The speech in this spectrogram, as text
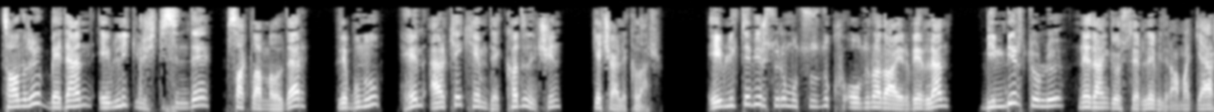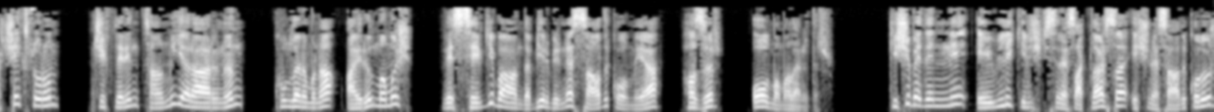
Tanrı beden evlilik ilişkisinde saklanmalı der ve bunu hem erkek hem de kadın için geçerli kılar. Evlilikte bir sürü mutsuzluk olduğuna dair verilen binbir türlü neden gösterilebilir ama gerçek sorun çiftlerin Tanrı yararının kullanımına ayrılmamış ve sevgi bağında birbirine sadık olmaya hazır olmamalarıdır. Kişi bedenini evlilik ilişkisine saklarsa eşine sadık olur,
